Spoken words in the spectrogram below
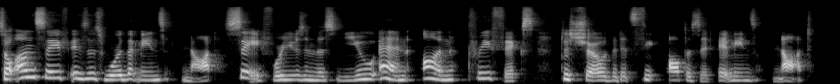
So unsafe is this word that means not safe. We're using this un, un prefix to show that it's the opposite. It means not.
